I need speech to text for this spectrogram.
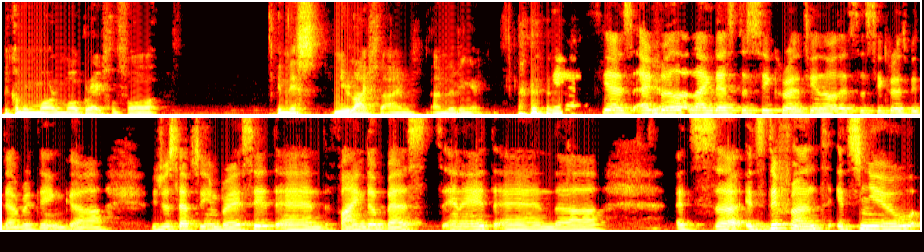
becoming more and more grateful for in this new life that I'm I'm living in. yes, yes, I yeah. feel like that's the secret. You know, that's the secret with everything. Uh, you just have to embrace it and find the best in it and uh, it's uh, it's different it's new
